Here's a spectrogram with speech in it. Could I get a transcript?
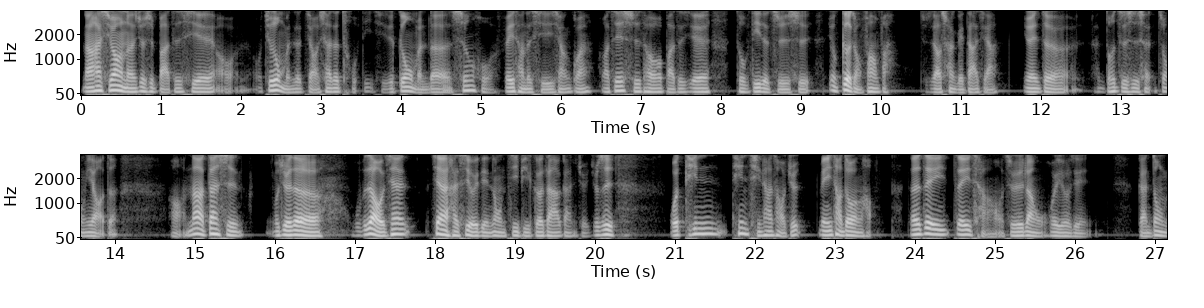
然后他希望呢，就是把这些哦，就是我们的脚下的土地，其实跟我们的生活非常的息息相关，把这些石头，把这些土地的知识，用各种方法，就是要传给大家，因为这。很多知识是很重要的，哦，那但是我觉得我不知道，我现在现在还是有一点那种鸡皮疙瘩的感觉，就是我听听其他场，我觉得每一场都很好，但是这一这一场哦，就是让我会有点感动，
